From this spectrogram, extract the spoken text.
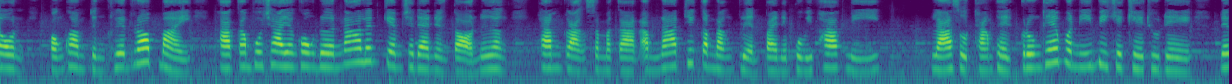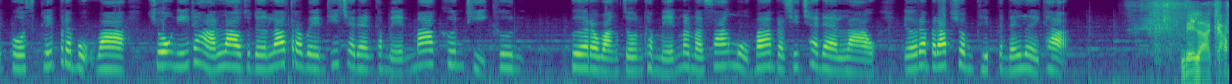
ต้นของความตึงเครียดรอบใหม่ หากกัมพูชายังคงเดินหน้าเล่นเกมชายแดนอย่างต่อเนื่องท่ามกลางสมการอำนาจที่กำลังเปลี่ยนไปในภูมิภาคนี้ ล่าสุดทางเพจกรุงเทพวันนี้ BKK Today ได้โพสต์คลิประบุว่า ช่วงนี้ทหารลาวจะเดินลาดตระเวนที่ชายแดนเขมรมากขึ้นถี่ขึ้น เพื่อระวังโจรเขมรมันมาสร้างหมู่บ้านประชิดชายแดนลาว เดี๋ยวเราไปรับชมคลิปกันได้เลยค่ะ เวลากลับ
